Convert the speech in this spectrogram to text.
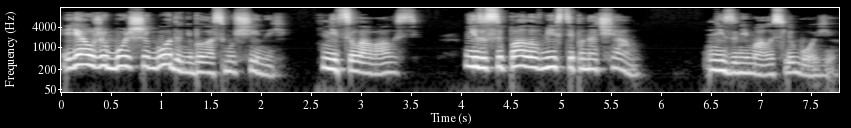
Я уже больше года не была с мужчиной, не целовалась, не засыпала вместе по ночам, не занималась любовью.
